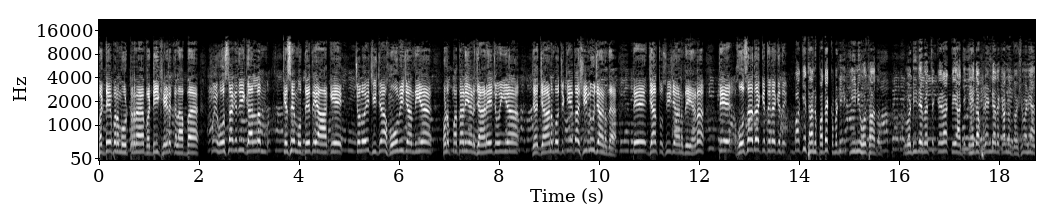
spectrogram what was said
ਵੱਡੇ ਪ੍ਰਮੋਟਰ ਹੈ ਵੱਡੀ ਖੇਡ ਕਲੱਬ ਹੈ ਕੋਈ ਹੋ ਸਕਦੀ ਗੱਲ ਕਿਸੇ ਮੁੱਦੇ ਤੇ ਆ ਕੇ ਚਲੋ ਇਹ ਚੀਜ਼ਾਂ ਹੋ ਵੀ ਜਾਂਦੀਆਂ। ਹੁਣ ਪਤਾ ਨਹੀਂ ਅਣਜਾਣੇ ਚੋਂ ਹੀ ਆ, ਜਾਂ ਜਾਣਬੁੱਝ ਕੇ ਤਾਂ ਸ਼ੀਲੂ ਜਾਣਦਾ ਤੇ ਜਾਂ ਤੁਸੀਂ ਜਾਣਦੇ ਆ ਨਾ, ਤੇ ਹੋ ਸਕਦਾ ਕਿਤੇ ਨਾ ਕਿਤੇ ਬਾਕੀ ਤੁਹਾਨੂੰ ਪਤਾ ਕਬੱਡੀ ਕੀ ਨਹੀਂ ਹੋ ਸਕਦਾ। ਕਬੱਡੀ ਦੇ ਵਿੱਚ ਕਿਹੜਾ ਕਿ ਅੱਜ ਕਿਸੇ ਦਾ ਫਰੈਂਡ ਆ ਤੇ ਕੱਲ ਨੂੰ ਦੁਸ਼ਮਣ ਆ,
